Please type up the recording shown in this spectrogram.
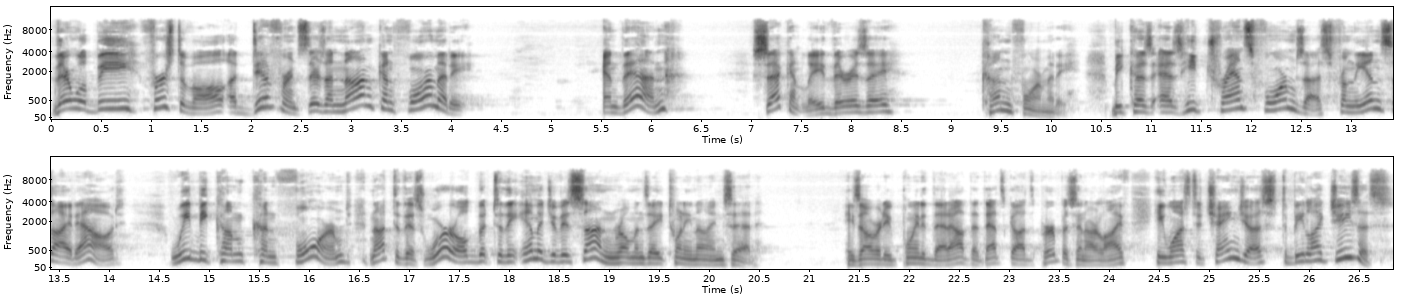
There will be, first of all, a difference. There's a nonconformity. And then, secondly, there is a conformity. Because as He transforms us from the inside out, we become conformed, not to this world, but to the image of His Son, Romans 8, 29 said. He's already pointed that out, that that's God's purpose in our life. He wants to change us to be like Jesus.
